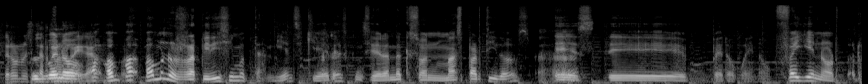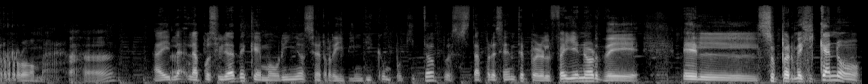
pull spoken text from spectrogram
Espero no Pues bueno, regando, va- ¿no? va- vámonos rapidísimo también, si quieres, considerando que son más partidos. Ajá. Este, pero bueno, Feyenoord Roma. Ajá. Ahí la, la posibilidad de que Mourinho se reivindique un poquito, pues está presente, pero el Feyenoord de el super mexicano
